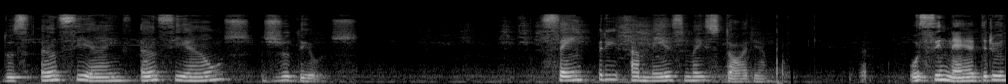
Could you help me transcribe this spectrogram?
dos anciãos, judeus. Sempre a mesma história. O sinédrio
